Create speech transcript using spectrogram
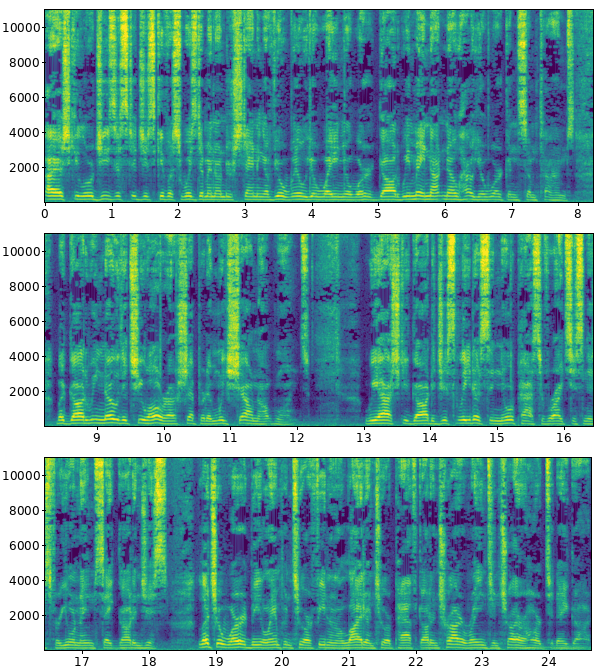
I ask you, Lord Jesus, to just give us wisdom and understanding of your will, your way, and your word. God, we may not know how you're working sometimes, but God, we know that you are our shepherd and we shall not want. We ask you, God, to just lead us in your path of righteousness for your name's sake, God, and just let your word be a lamp unto our feet and a light unto our path, God, and try our reins and try our heart today, God.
